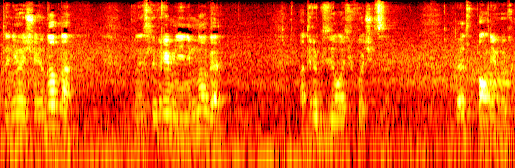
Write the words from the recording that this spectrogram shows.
Это не очень удобно, но если времени немного, а трюк сделать хочется, то это вполне выход.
